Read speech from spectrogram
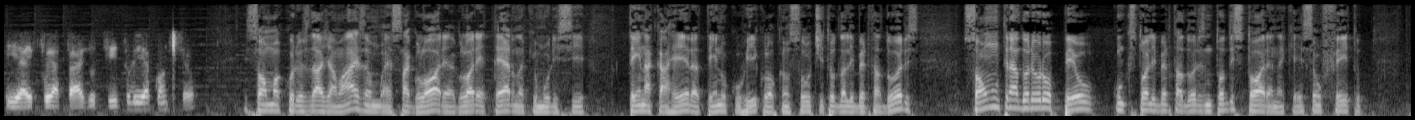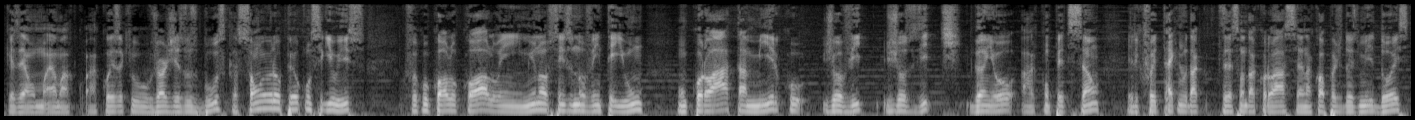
e aí fui atrás do título e aconteceu. E só uma curiosidade a mais, essa glória, a glória eterna que o Murici tem na carreira, tem no currículo, alcançou o título da Libertadores. Só um treinador europeu conquistou a Libertadores em toda a história, né? Que esse é um feito, quer dizer, é uma, é uma coisa que o Jorge Jesus busca. Só um europeu conseguiu isso. Foi com o Colo-Colo em 1991. Um croata, Mirko Jovic, Josic, ganhou a competição. Ele que foi técnico da seleção da Croácia na Copa de 2002.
